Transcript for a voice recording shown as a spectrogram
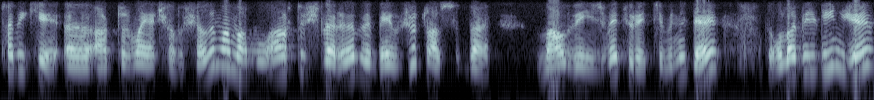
tabii ki e, arttırmaya çalışalım ama bu artışları ve mevcut aslında mal ve hizmet üretimini de olabildiğince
